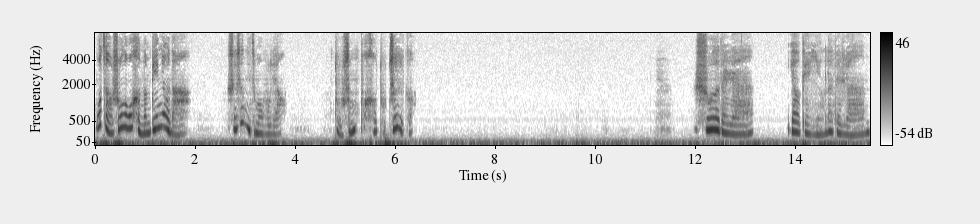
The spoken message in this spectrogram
我早说了，我很能憋尿的。谁像你这么无聊？赌什么不好，赌这个。输了的人要给赢了的人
